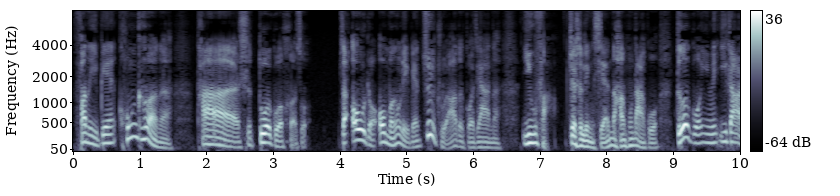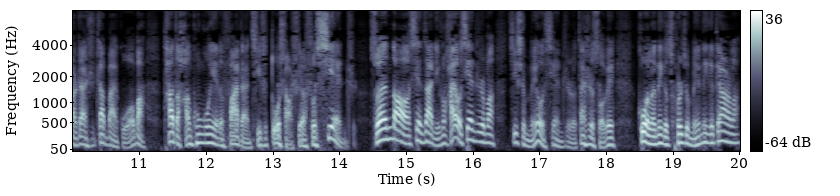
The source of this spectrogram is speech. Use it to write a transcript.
放在一边，空客呢，它是多国合作。在欧洲欧盟里边最主要的国家呢，英法这是领先的航空大国。德国因为一战、二战是战败国吧，它的航空工业的发展其实多少是要受限制。虽然到现在你说还有限制吗？即使没有限制了，但是所谓过了那个村就没那个店了，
